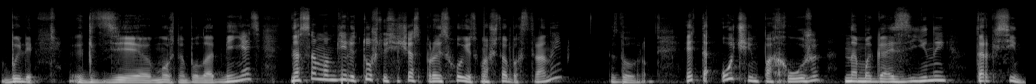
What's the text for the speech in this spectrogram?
были, где можно было обменять. На самом деле то, что сейчас происходит в масштабах страны с долларом, это очень похоже на магазины Торксин,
